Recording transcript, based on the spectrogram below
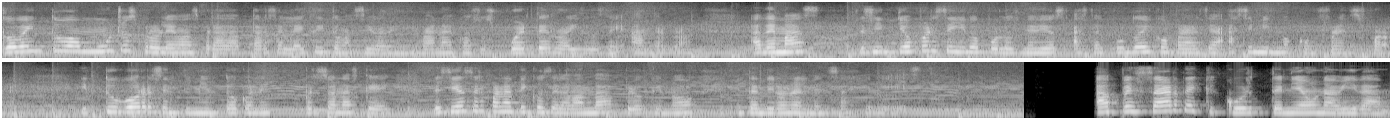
Cobain tuvo muchos problemas para adaptarse al éxito masivo de Nirvana con sus fuertes raíces de underground. Además, se sintió perseguido por los medios hasta el punto de compararse a sí mismo con Franz Farmer y tuvo resentimiento con personas que decían ser fanáticos de la banda pero que no entendieron el mensaje de este. A pesar de que Kurt tenía una vida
